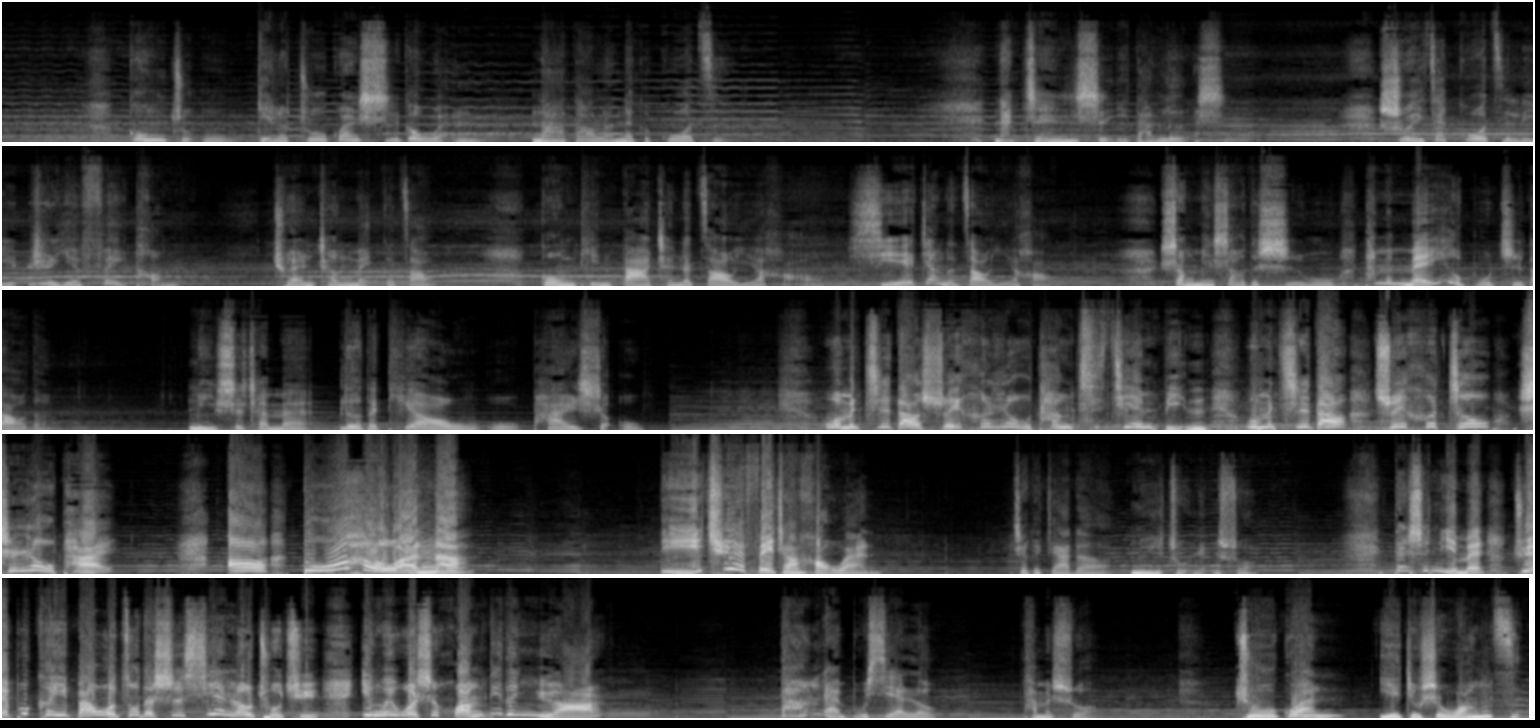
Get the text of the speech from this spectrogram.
公主给了猪官十个吻，拿到了那个锅子。那真是一大乐事，水在锅子里日夜沸腾，全城每个灶。宫廷大臣的灶也好，鞋匠的灶也好，上面烧的食物，他们没有不知道的。女侍臣们乐得跳舞拍手。我们知道谁喝肉汤吃煎饼，我们知道谁喝粥吃肉排。哦，多好玩呐！的确非常好玩。这个家的女主人说。但是你们绝不可以把我做的事泄露出去，因为我是皇帝的女儿。当然不泄露，他们说，朱官也就是王子，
